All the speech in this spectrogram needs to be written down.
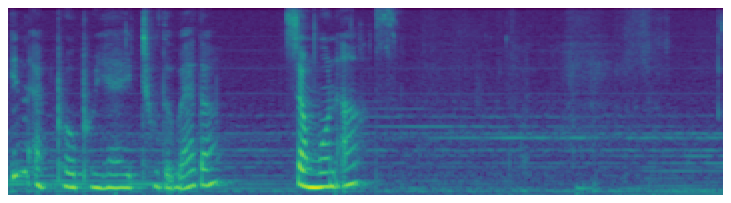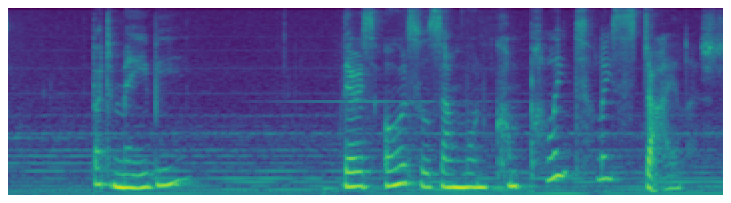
inappropriate to the weather, someone else. But maybe there is also someone completely stylish.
